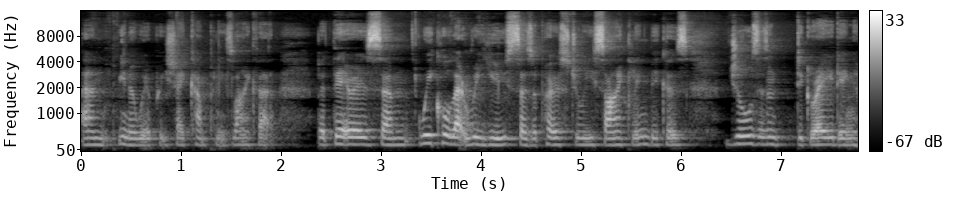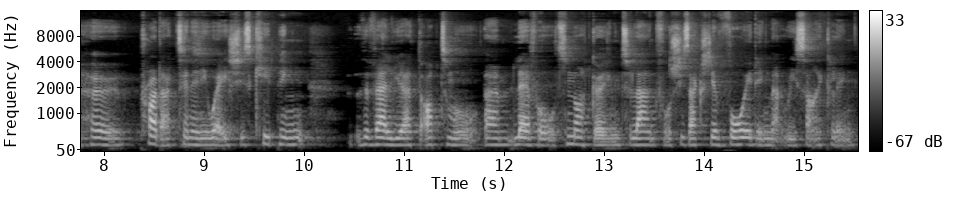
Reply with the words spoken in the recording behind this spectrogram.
And, you know, we appreciate companies like that. But there is, um, we call that reuse as opposed to recycling because Jules isn't degrading her product in any way. She's keeping the value at the optimal um, level. It's not going to landfill. She's actually avoiding that recycling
